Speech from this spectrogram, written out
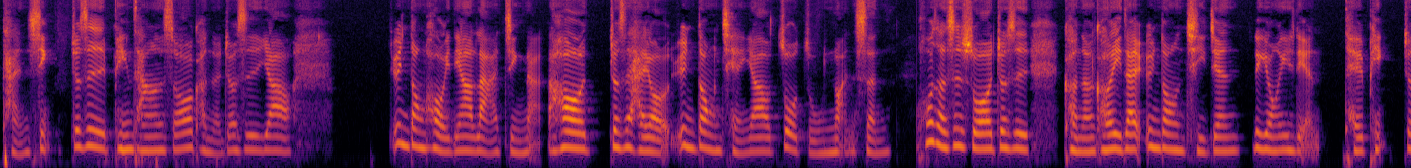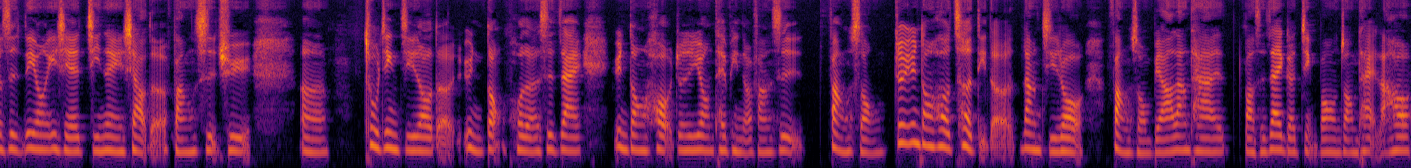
弹性，就是平常的时候可能就是要运动后一定要拉筋啦，然后就是还有运动前要做足暖身。或者是说，就是可能可以在运动期间利用一点 taping，就是利用一些肌内效的方式去，嗯，促进肌肉的运动，或者是在运动后就是用 taping 的方式放松，就运动后彻底的让肌肉放松，不要让它保持在一个紧绷的状态，然后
